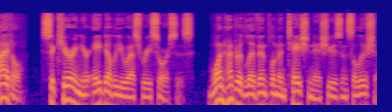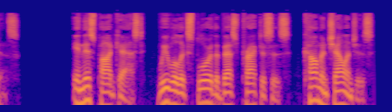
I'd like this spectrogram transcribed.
Title Securing Your AWS Resources 100 Live Implementation Issues and Solutions. In this podcast, we will explore the best practices, common challenges,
